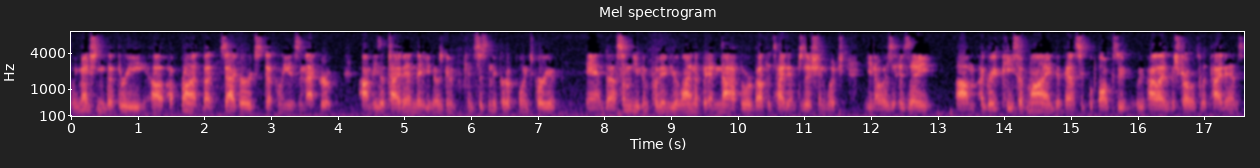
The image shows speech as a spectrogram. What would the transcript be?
we mentioned the three uh, up front, but Zach Ertz definitely is in that group. Um, he's a tight end that you know is going to consistently put up points for you, and uh, someone you can put into your lineup and not have to worry about the tight end position, which you know is is a um, a great peace of mind in fantasy football because we've, we've highlighted the struggles with tight ends.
